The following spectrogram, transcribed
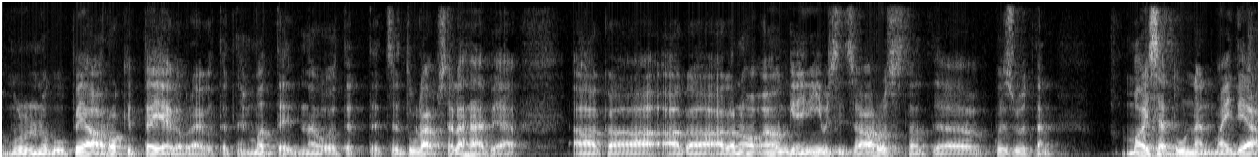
mul nagu pea rokib täiega praegu, et neid mõtteid nagu, et, et, et see tuleb, see läheb ja. aga, aga, aga no ongi inimesed ei saa aru, sest nad, kuidas ma ütlen. ma ise tunnen, ma ei tea,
